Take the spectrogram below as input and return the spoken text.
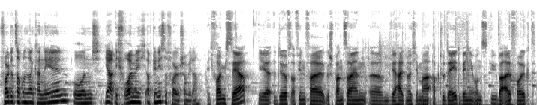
Folgt uns auf unseren Kanälen und ja, ich freue mich auf die nächste Folge schon wieder. Ich freue mich sehr. Ihr dürft auf jeden Fall gespannt sein. Ähm, wir halten euch immer up to date, wenn ihr uns überall folgt.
